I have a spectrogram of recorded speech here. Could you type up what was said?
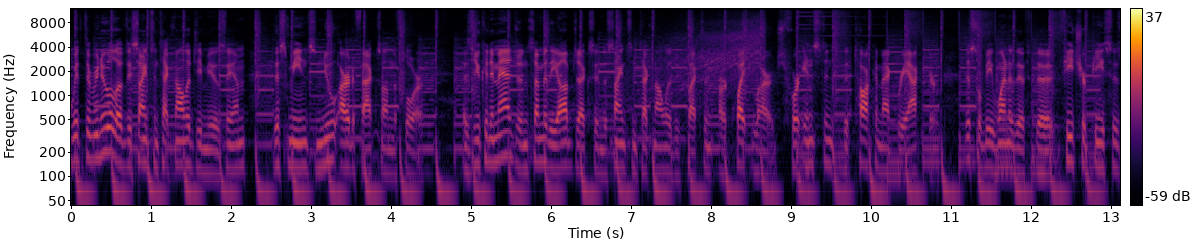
With the renewal of the Science and Technology Museum, this means new artifacts on the floor. As you can imagine, some of the objects in the Science and Technology collection are quite large. For instance, the tokamak reactor. This will be one of the, the feature pieces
